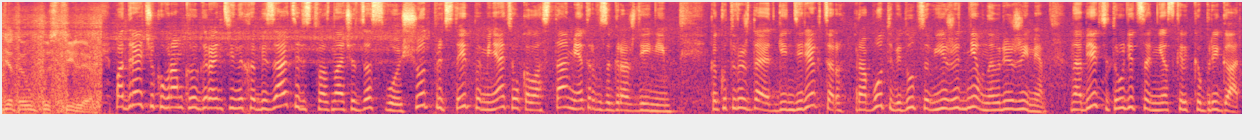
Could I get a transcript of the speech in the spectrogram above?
где-то упустили. Подрядчику в рамках гарантийных обязательств, а значит за свой счет, предстоит поменять около 100 метров заграждений. Как утверждает гендиректор, работы ведутся в ежедневном режиме. На объекте трудится несколько бригад.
